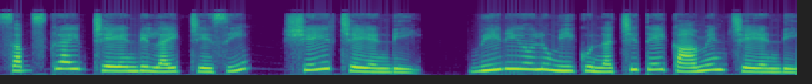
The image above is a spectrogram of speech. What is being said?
సబ్స్క్రైబ్ చేయండి లైక్ చేసి షేర్ చేయండి. వీడియోలు మీకు నచ్చితే కామెంట్ చేయండి.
